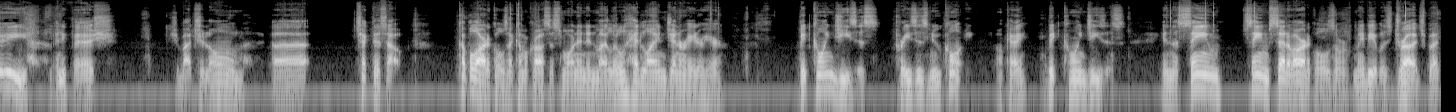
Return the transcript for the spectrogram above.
Hey, Many Fish. Shabbat shalom. Uh, check this out. Couple articles I come across this morning in my little headline generator here. Bitcoin Jesus praises new coin. Okay, Bitcoin Jesus. In the same same set of articles, or maybe it was Drudge, but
